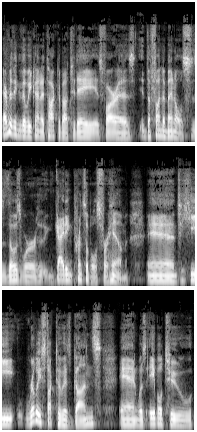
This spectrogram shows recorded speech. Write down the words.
everything that we kind of talked about today, as far as the fundamentals, those were guiding principles for him, and he really stuck to his guns and was able to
